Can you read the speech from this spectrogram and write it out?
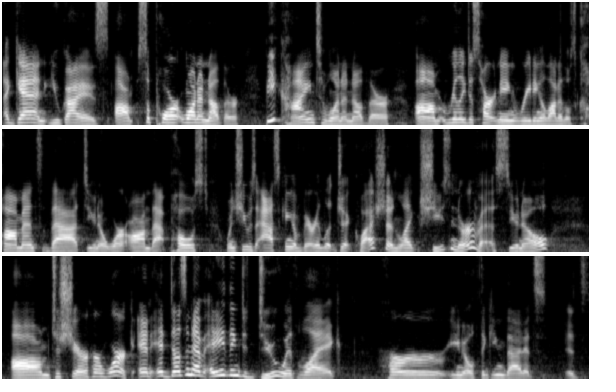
again, you guys um, support one another, be kind to one another. Um, really disheartening reading a lot of those comments that you know were on that post when she was asking a very legit question. Like she's nervous, you know, um, to share her work, and it doesn't have anything to do with like her, you know, thinking that it's it's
